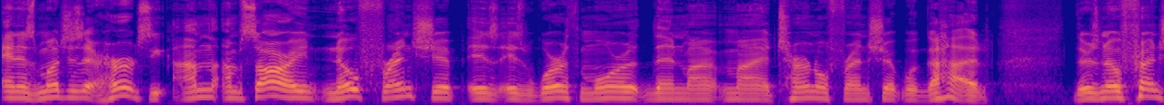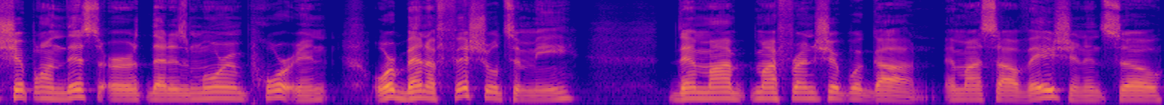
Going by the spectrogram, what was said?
and as much as it hurts i'm i'm sorry no friendship is is worth more than my my eternal friendship with god. There's no friendship on this earth that is more important or beneficial to me than my my friendship with god and my salvation and so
